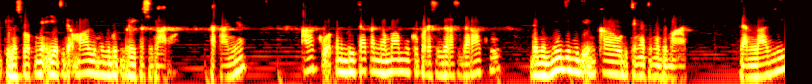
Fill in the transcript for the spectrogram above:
Itulah sebabnya ia tidak malu menyebut mereka saudara. Katanya, Aku akan memberitakan namamu kepada saudara-saudaraku dan memuji-muji engkau di tengah-tengah jemaat. Dan lagi,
